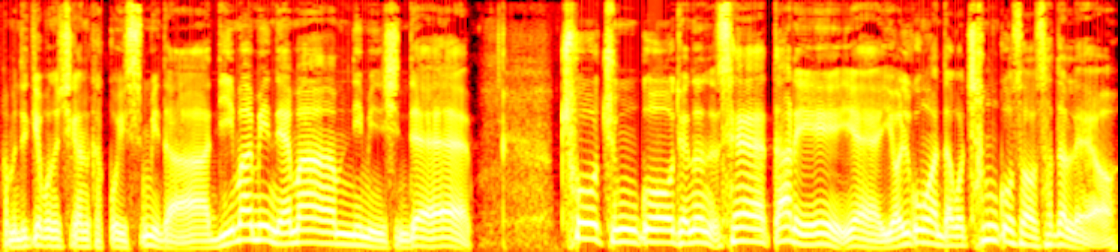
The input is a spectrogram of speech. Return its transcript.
한번 느껴보는 시간을 갖고 있습니다. 니맘이 내 맘님이신데, 초, 중 고 되는 새 딸이, 예, 열공한다고 참고서 사달래요.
